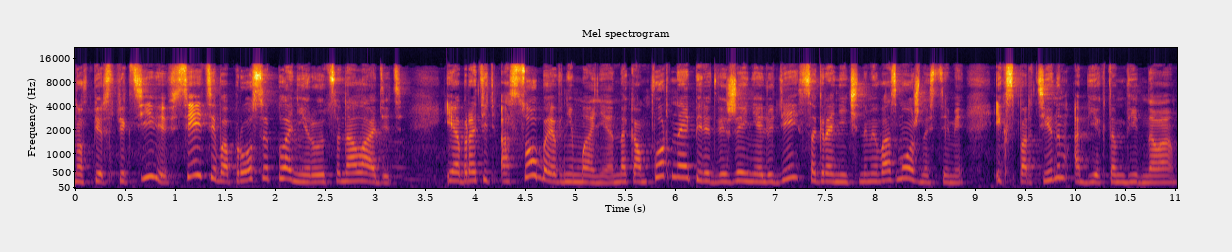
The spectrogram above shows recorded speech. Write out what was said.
но в перспективе все эти вопросы планируется наладить и обратить особое внимание на комфортное передвижение людей с ограниченными возможностями и к спортивным объектам Видного.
